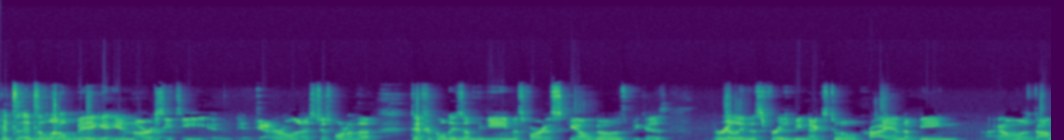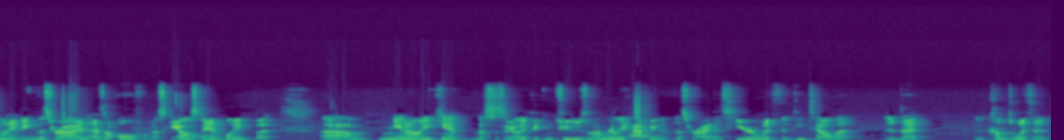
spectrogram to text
It's it's a little big in RCT in, in general, and it's just one of the difficulties of the game as far as scale goes because really this frisbee next to it will probably end up being almost dominating this ride as a whole from a scale standpoint. But um, you know you can't necessarily pick and choose, and I'm really happy that this ride is here with the detail that that comes with it.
